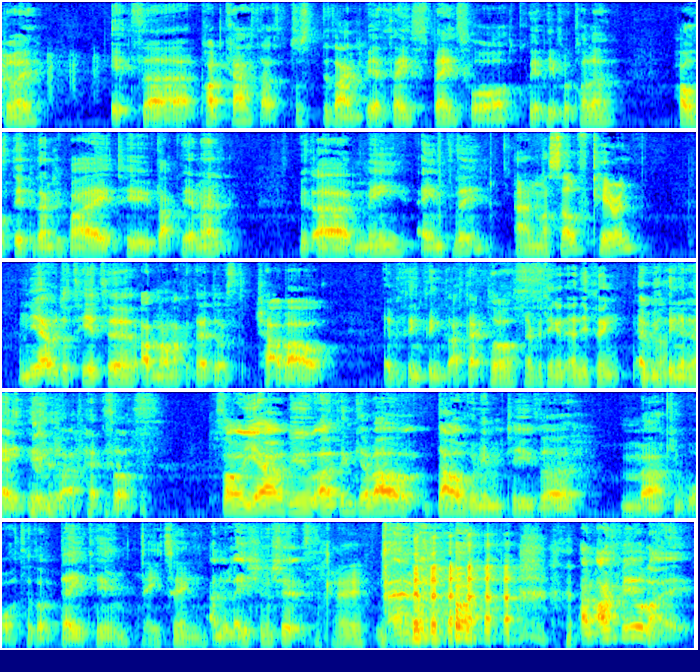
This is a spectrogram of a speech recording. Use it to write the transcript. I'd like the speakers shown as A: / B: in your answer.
A: The Black Boy Joy. It's a podcast that's just designed to be a safe space for queer people of colour, hosted, presented by two black queer men, with uh, me, Ainsley.
B: And myself, Kieran.
A: And yeah, we're just here to, I don't know, like I said, just chat about everything, things that affect us.
B: Everything and anything.
A: everything and
B: Yeah.
A: anything that affects us. So yeah, we are thinking about delving into the murky waters of dating
B: Dating.
A: and relationships,
B: Okay.
A: and, and I feel like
